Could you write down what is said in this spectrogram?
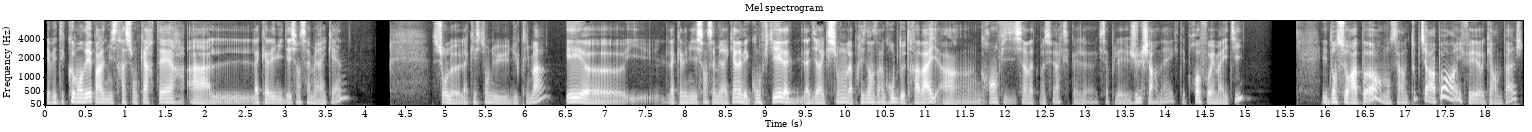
qui avait été commandé par l'administration Carter à l'Académie des sciences américaines sur la question du, climat. Et euh, l'Académie des sciences américaines avait confié la, direction, la présidence d'un groupe de travail à un grand physicien de l'atmosphère qui s'appelait Jules Charnay, qui était prof au MIT. Et dans ce rapport, bon, c'est un tout petit rapport, hein, il fait 40 euh, pages,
